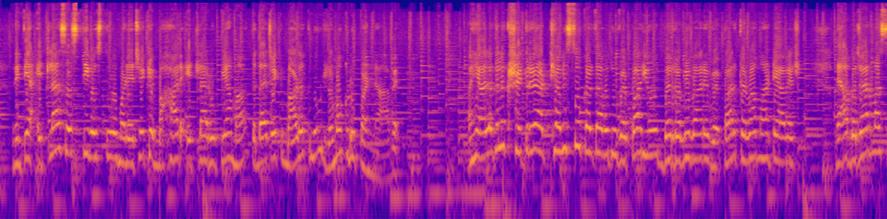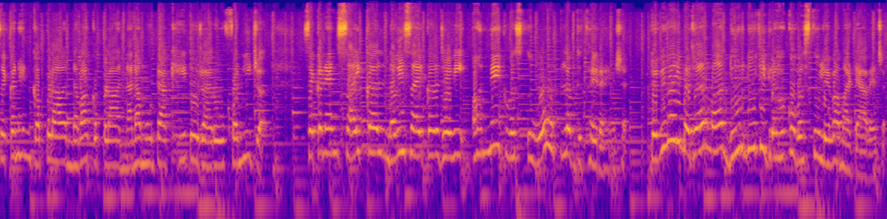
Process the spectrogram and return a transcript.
અને ત્યાં એટલા સસ્તી વસ્તુઓ મળે છે કે બહાર એટલા રૂપિયામાં કદાચ એક બાળકનું રમકડું પણ ના આવે. અહીં અલગ અલગ ક્ષેત્રે અઠ્યાવીસો કરતા વધુ વેપારીઓ દર રવિવારે વેપાર કરવા માટે આવે છે. અને આ બજારમાં સેકન્ડ હેન્ડ કપડાં, નવા કપડાં, નાના મોટા ખેતોજારો ફર્નિચર સેકન્ડ હેન્ડ સાયકલ નવી સાયકલ જેવી અનેક વસ્તુઓ ઉપલબ્ધ થઈ રહે છે. રવિવારી બજારમાં દૂર દૂરથી ગ્રાહકો વસ્તુ લેવા માટે આવે છે.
